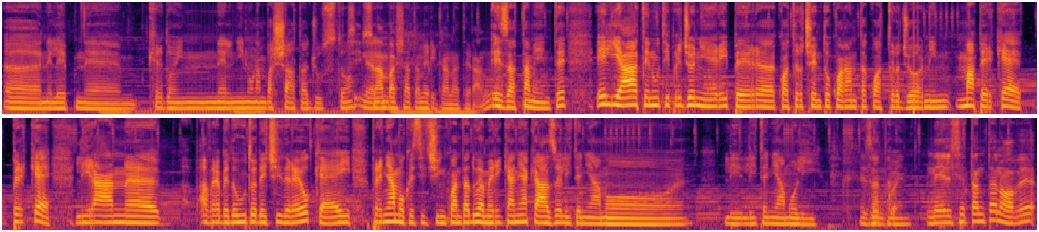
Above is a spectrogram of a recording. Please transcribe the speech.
nelle- ne- credo in, nel- in un'ambasciata, giusto? Sì, Sì. nell'ambasciata americana a Teheran. Esattamente, e li ha tenuti prigionieri per eh, 444 giorni. Ma perché? Perché l'Iran avrebbe dovuto decidere, ok, prendiamo questi 52 americani a caso e li teniamo, li, li teniamo lì. Esattamente. Dunque, nel 79,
